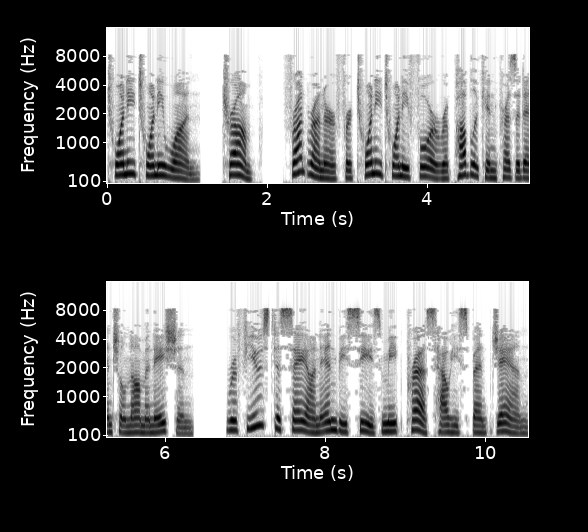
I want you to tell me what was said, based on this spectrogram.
2021. Trump, frontrunner for 2024 Republican presidential nomination, refused to say on NBC's Meet Press how he spent Jan.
